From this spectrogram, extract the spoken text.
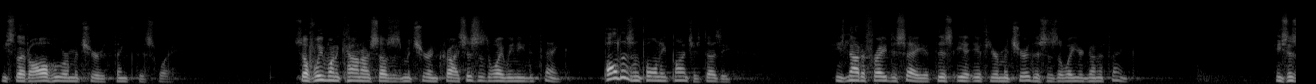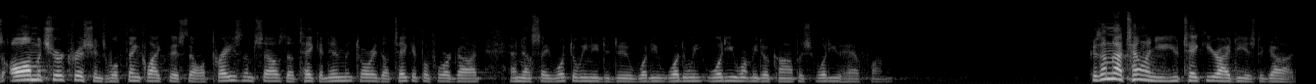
He's let all who are mature think this way. So if we want to count ourselves as mature in Christ, this is the way we need to think. Paul doesn't pull any punches, does he? He's not afraid to say, if, this, if you're mature, this is the way you're going to think. He says all mature Christians will think like this. They'll appraise themselves. They'll take an inventory. They'll take it before God, and they'll say, "What do we need to do? What do you, what do we, what do you want me to accomplish? What do you have for me?" Because I'm not telling you, you take your ideas to God.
